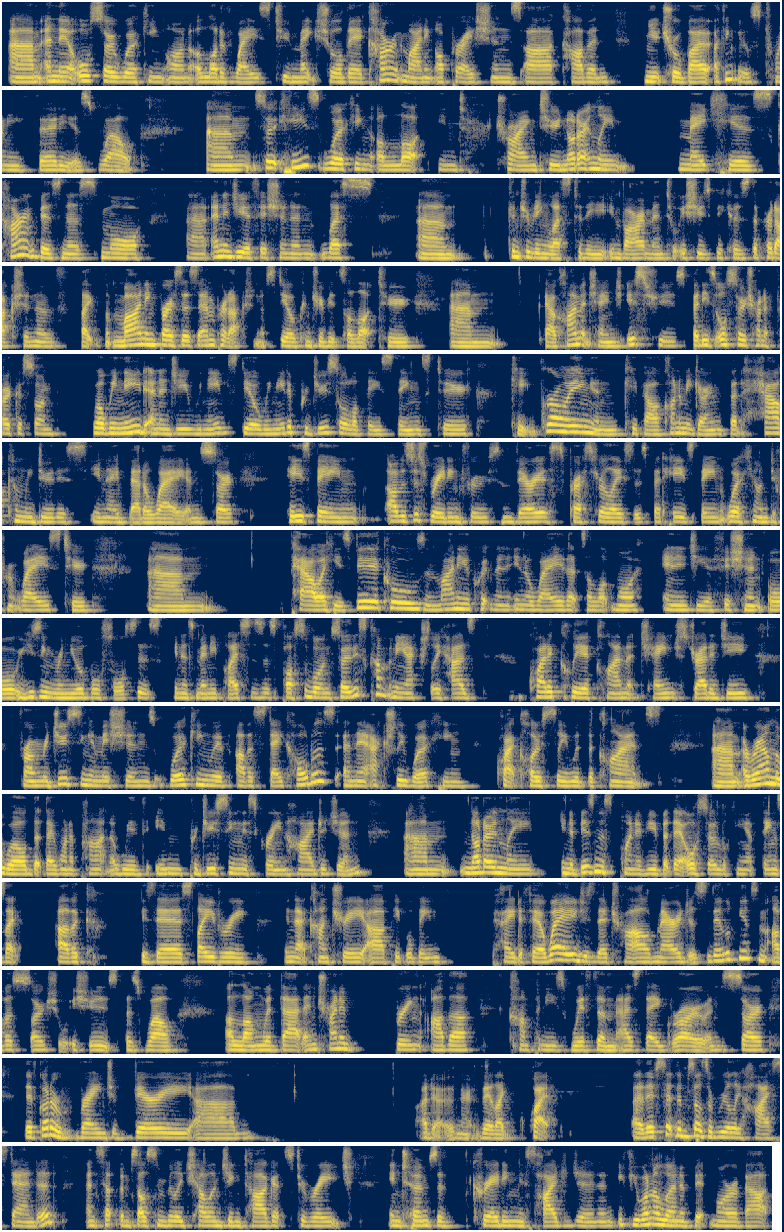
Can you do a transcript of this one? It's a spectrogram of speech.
Um, and they're also working on a lot of ways to make sure their current mining operations are carbon neutral by, I think it was 2030 as well. Um, so he's working a lot in trying to not only make his current business more uh, energy efficient and less um, contributing less to the environmental issues because the production of like the mining process and production of steel contributes a lot to um, our climate change issues but he's also trying to focus on well we need energy we need steel we need to produce all of these things to keep growing and keep our economy going but how can we do this in a better way? And so he's been i was just reading through some various press releases but he's been working on different ways to um, power his vehicles and mining equipment in a way that's a lot more energy efficient or using renewable sources in as many places as possible. And so this company actually has quite a clear climate change strategy from reducing emissions working with other stakeholders and they're actually working quite closely with the clients um, around the world that they want to partner with in producing this green hydrogen, um, not only in a business point of view, but they're also looking at things like other is there slavery in that country? Are people being paid a fair wage? Is there child marriages? So they're looking at some other social issues as well, along with that, and trying to bring other companies with them as they grow. And so they've got a range of very, um, I don't know, they're like quite, uh, they've set themselves a really high standard and set themselves some really challenging targets to reach in terms of creating this hydrogen. And if you want to learn a bit more about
